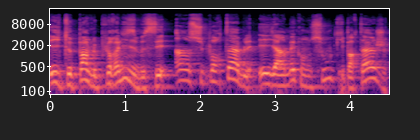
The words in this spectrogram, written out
Et ils te parlent de pluralisme, c'est insupportable. Et il y a un mec en dessous qui partage.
